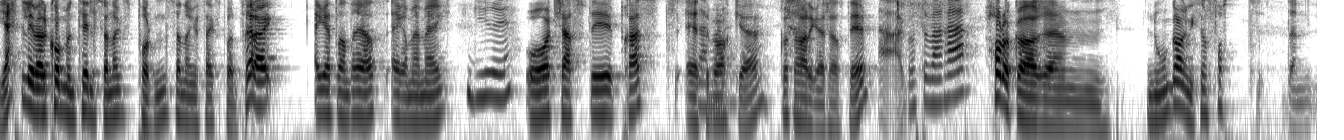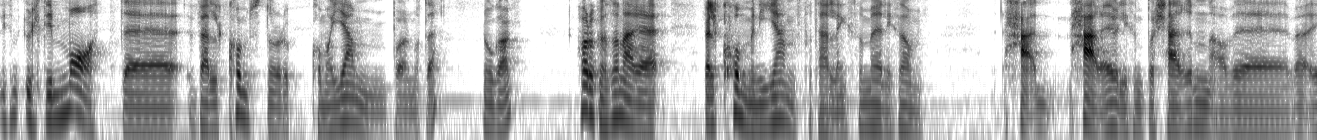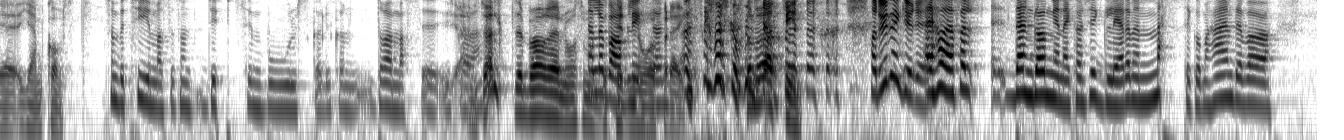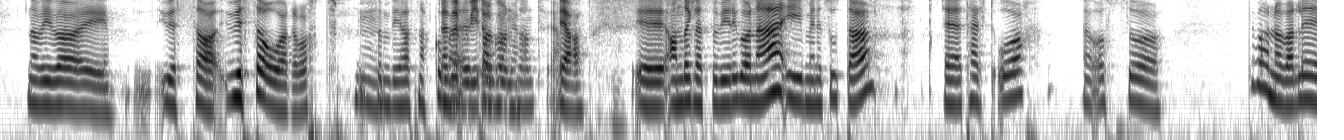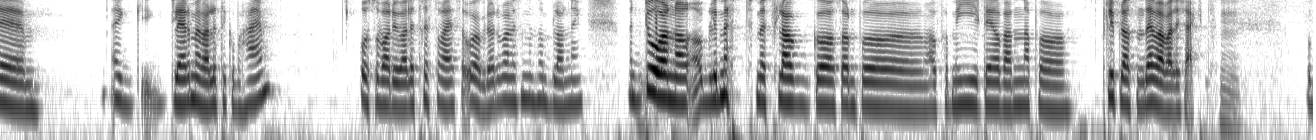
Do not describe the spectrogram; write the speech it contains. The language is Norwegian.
Hjertelig velkommen til Søndagspodden, Søndagens tekstpodd. Fredag. Jeg heter Andreas, jeg har med meg. Guri. Og Kjersti Prest er Stemmer. tilbake. Godt å ha deg her, Kjersti. Ja, godt å være her. Har dere um, noen gang liksom fått den liksom ultimate velkomsten når du kommer hjem, på en måte? Noen gang? Har dere en sånn her eh, velkommen hjem-fortelling som er liksom her, her er vi liksom på kjernen av eh, hjemkomst. Som betyr masse sånn dypt symbolsk, og du kan dra masse ut Ja, av det. eventuelt bare noe som har Eller betydd noe for deg. velkommen Som har vært fint. Har du det, Guri? Jeg har i hvert fall Den gangen jeg kanskje gleder meg mest til å komme hjem, det var når vi var i USA, USA-året vårt, Mm. som vi har snakket om Ja, det er på videregående, sant? Ja. Eh, andre klasse på videregående i Minnesota. eh, Et helt år. Eh, Og så Det var nå veldig Jeg gleder meg veldig til å komme hjem. Og så var det jo veldig trist å reise òg, da. Det var liksom en sånn blanding. Men da når, å bli møtt med flagg og sånn på Og familie og venner på flyplassen, det var veldig kjekt. Mm.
